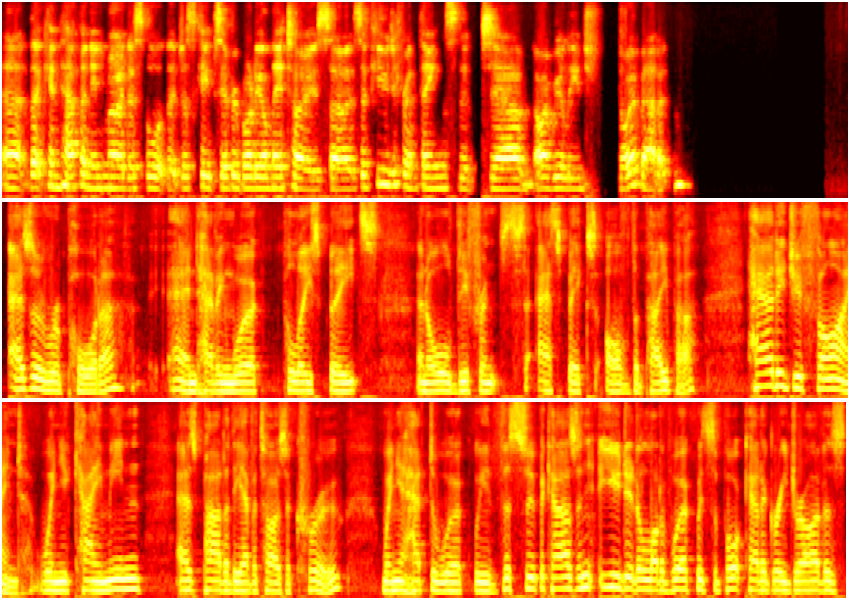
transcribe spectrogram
Uh, that can happen in motorsport that just keeps everybody on their toes. So it's a few different things that um, I really enjoy about it. As a reporter, and having worked police beats and all different aspects of the paper, how did you find when you came in as part of the advertiser crew when you had to work with the supercars and you did a lot of work with support category drivers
